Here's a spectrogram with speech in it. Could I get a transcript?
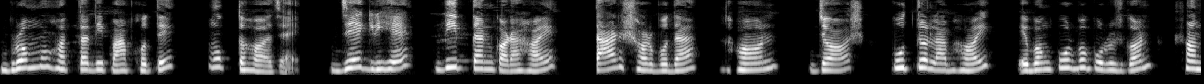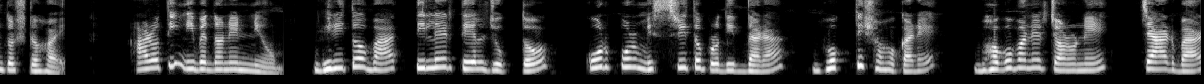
ব্রহ্ম হত্যাদি পাপ হতে মুক্ত হওয়া যায়। যে গৃহে দীপদান করা হয়, তার সর্বদা ধন, যশ, পুত্র লাভ হয় এবং পূর্বপুরুষগণ সন্তুষ্ট হয়। আরতি নিবেদনের নিয়ম। ঘৃত বা তিলের তেল যুক্ত কর্পূর মিশ্রিত প্রদীপ দ্বারা ভক্তি সহকারে ভগবানের চরণে চারবার,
